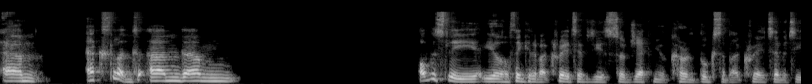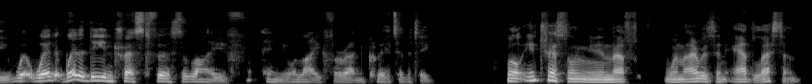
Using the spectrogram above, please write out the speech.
Um, excellent. And um, obviously you're thinking about creativity as subject in your current books about creativity. Where, where, where did the interest first arrive in your life around creativity? Well interestingly enough when i was an adolescent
